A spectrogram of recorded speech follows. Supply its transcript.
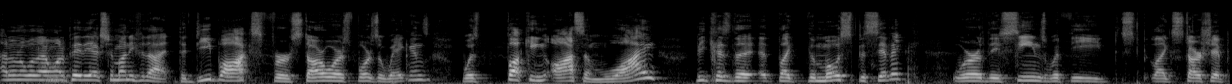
I don't know whether I want to pay the extra money for that. The D box for Star Wars Force Awakens was fucking awesome. Why? Because the like the most specific were the scenes with the like starship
